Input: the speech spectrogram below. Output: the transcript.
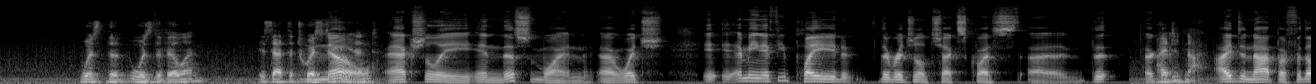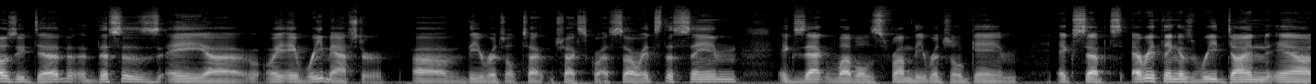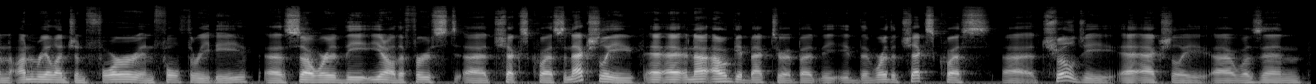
was the was the villain? Is that the twist no, at the end? actually, in this one, uh, which I mean, if you played the original Chex Quest, uh, the Okay. I did not. I did not, but for those who did, this is a uh, a remaster of the original Chex Quest. So it's the same exact levels from the original game, except everything is redone in Unreal Engine 4 in full 3D. Uh, so where the you know the first uh, Chex Quest, and actually, and I'll get back to it, but the, where the Chex Quest uh, trilogy actually uh, was in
